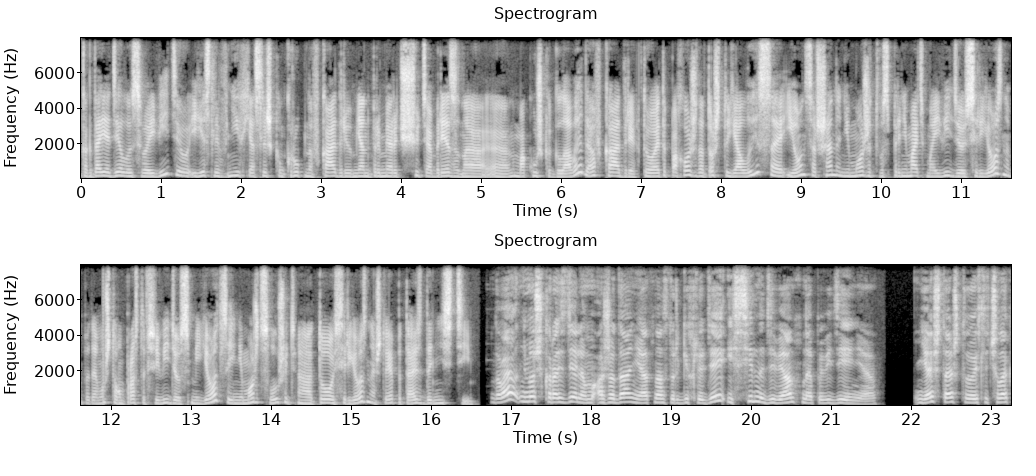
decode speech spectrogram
когда я делаю свои видео, и если в них я слишком крупно в кадре, у меня, например, чуть-чуть обрезана э, ну, макушка головы, да, в кадре, то это похоже на то, что я лысая, и он совершенно не может воспринимать мои видео серьезно, потому что он просто все видео смеется и не может слушать э, то серьезное, что я пытаюсь донести. Давай немножечко разделим ожидания от нас других людей и сильно девиантное поведение. Я считаю, что если человек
